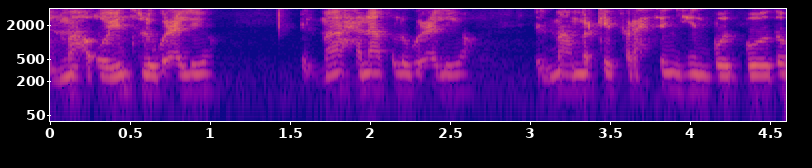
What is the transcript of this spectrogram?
ilmaha ooyinta lagu celiyo ilmaha xanaaqa lagu celiyo ilmaha markay faraxsan yihiin boodboodo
